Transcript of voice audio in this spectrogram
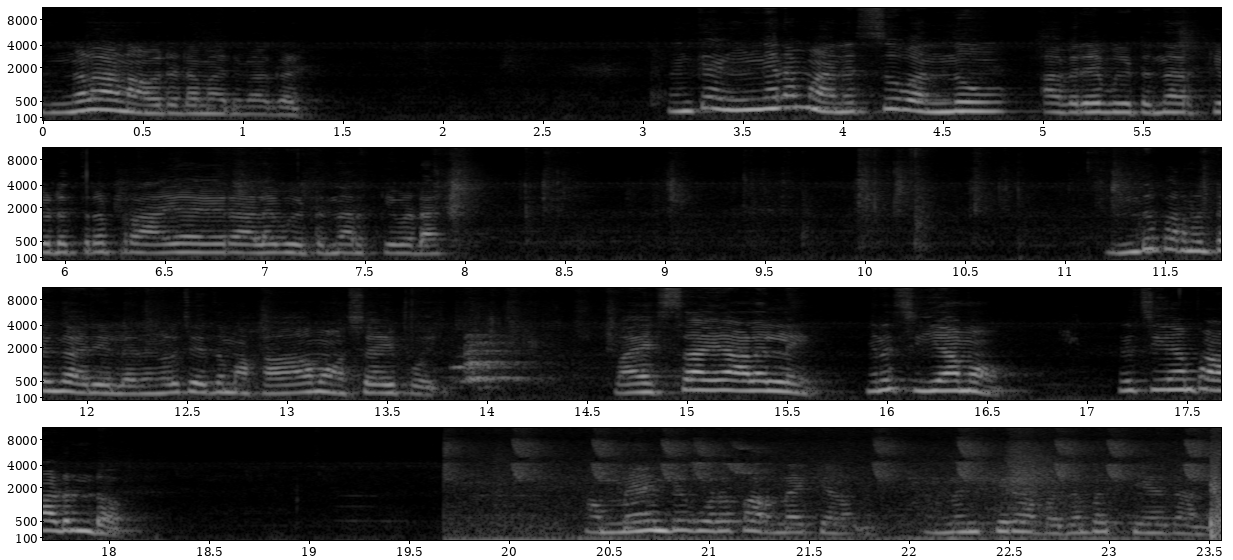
നിങ്ങളാണ് അവരുടെ മരുമകൾ? നിങ്ങൾക്ക് എങ്ങനെ മനസ്സ് വന്നു അവരെ വീട്ടിൽ നിന്ന് ഇറക്കി വിടാൻ? ഇത്ര പ്രായമായ ഒരാളെ വീട്ടിൽ നിന്ന് ഇറക്കി വിടാൻ? എന്ത് പറഞ്ഞിട്ടും കാര്യമില്ല. നിങ്ങൾ ചെയ്ത് മഹാമോശമായി പോയി വയസ്സായ ആളല്ലേ. ഇങ്ങനെ ചെയ്യാമോ? ഇങ്ങനെ ചെയ്യാൻ പാടുണ്ടോ? അമ്മ എന്റെ കൂടെ പറഞ്ഞേക്കണം അമ്മ എനിക്കൊരു അബദ്ധം പറ്റിയതാണ്.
